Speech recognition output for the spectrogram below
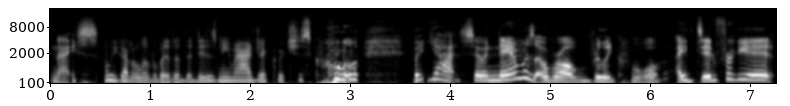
nice. We got a little bit of the Disney magic, which is cool. But yeah, so NAMM was overall really cool. I did forget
